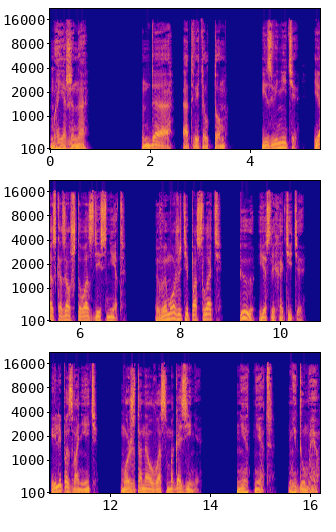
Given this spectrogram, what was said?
«Моя жена?» «Да», — ответил Том. «Извините, я сказал, что вас здесь нет. Вы можете послать Пю, если хотите, или позвонить. Может, она у вас в магазине». «Нет, нет, не думаю».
